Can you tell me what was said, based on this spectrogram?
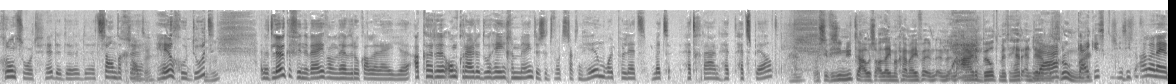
grondsoort, hè, de, de, de, het zandige, Zand, heel goed doet. Mm -hmm. En het leuke vinden wij, van we hebben er ook allerlei uh, akkeronkruiden doorheen gemengd. Dus het wordt straks een heel mooi palet met het graan, het, het speld. Ja. We zien nu trouwens alleen maar gaan we even een, een, ja. een aardebult met her en der ja, wat groen. Maar... kijk eens, je ziet allerlei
